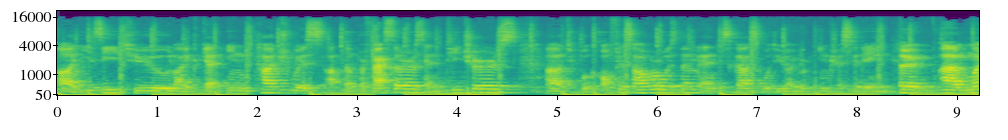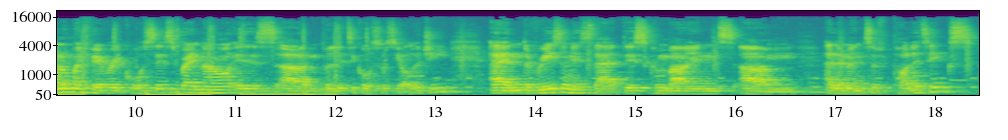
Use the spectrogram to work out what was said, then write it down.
uh, easy to like get in touch with other professors and teachers uh, to book office hour with them and discuss what you are interested in. So um, one of my favorite courses right now is um, political sociology and the reason is that this combines um, elements of politics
